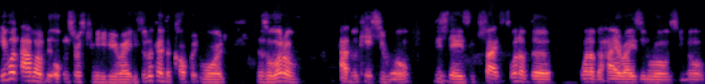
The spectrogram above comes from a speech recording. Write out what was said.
even out of the open source community, right? If you look at the corporate world, there's a lot of advocacy role these days. In fact, it's one of the one of the high rising roles, you know,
